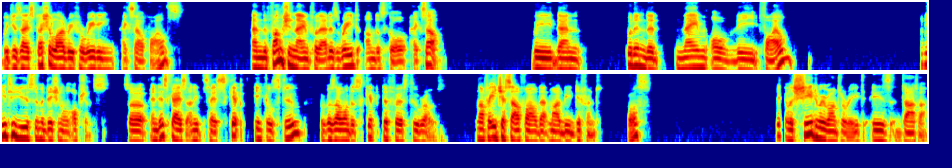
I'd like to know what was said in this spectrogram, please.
which is a special library for reading Excel files. And the function name for that is read underscore Excel. We then put in the name of the file. I need to use some additional options. So in this case, I need to say skip equals two because I want to skip the first two rows. Now for each Excel file, that might be different, of course. particular sheet we want to read is data.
